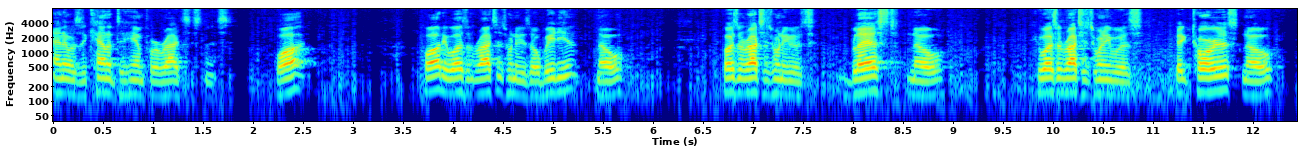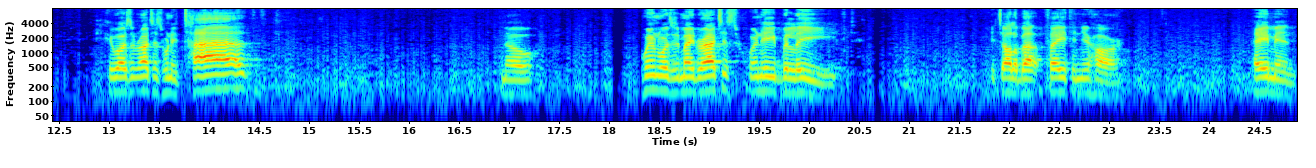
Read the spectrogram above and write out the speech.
and it was accounted to him for righteousness. What? what? He wasn't righteous when he was obedient? No. He wasn't righteous when he was blessed? No. He wasn't righteous when he was victorious? No. He wasn't righteous when he tithed? No. When was he made righteous? When he believed. It's all about faith in your heart. Amen.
